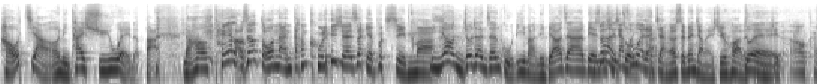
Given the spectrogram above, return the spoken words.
好假哦，你太虚伪了吧？然后等一下，老师要多难当，鼓励学生也不行吗？你要你就认真鼓励嘛，你不要在那边就所以很像是。为了讲而随便讲的一句话的对，OK，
